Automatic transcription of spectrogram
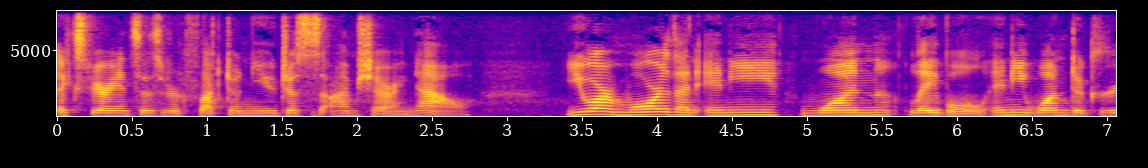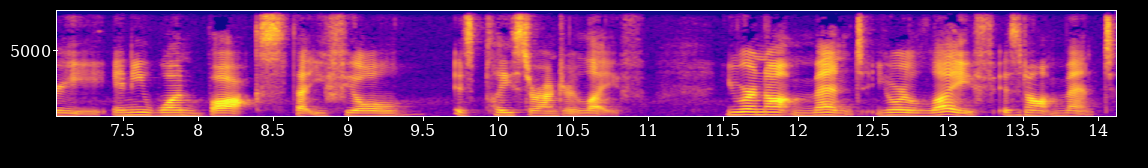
experiences reflect on you just as I'm sharing now. You are more than any one label, any one degree, any one box that you feel is placed around your life. You are not meant, your life is not meant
